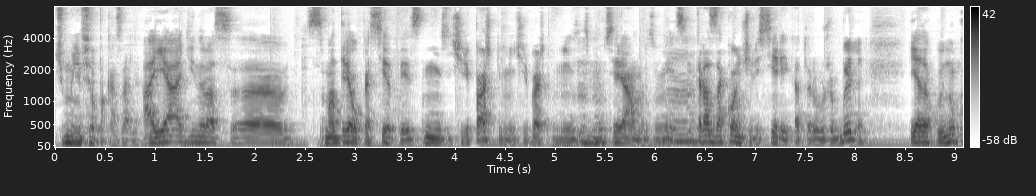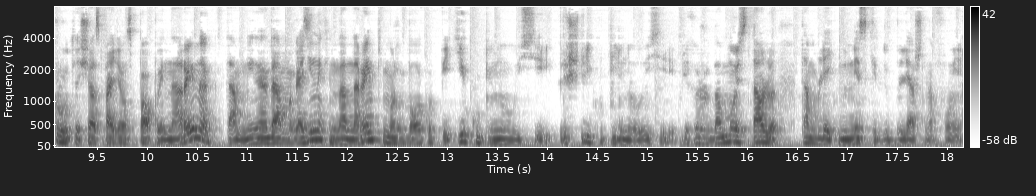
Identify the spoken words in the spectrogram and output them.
Почему не все показали? А я один раз э, смотрел кассеты с ниндзя-черепашками, черепашками-ниндзя, mm-hmm. с мультсериалом, разумеется. Mm-hmm. как раз закончились серии, которые уже были. Я такой, ну круто, сейчас пойдем с папой на рынок. Там иногда в магазинах, иногда на рынке можно было купить. И купим новую серию. Пришли, купили новую серию. Прихожу домой, ставлю, там, блядь, немецкий дубляж на фоне.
